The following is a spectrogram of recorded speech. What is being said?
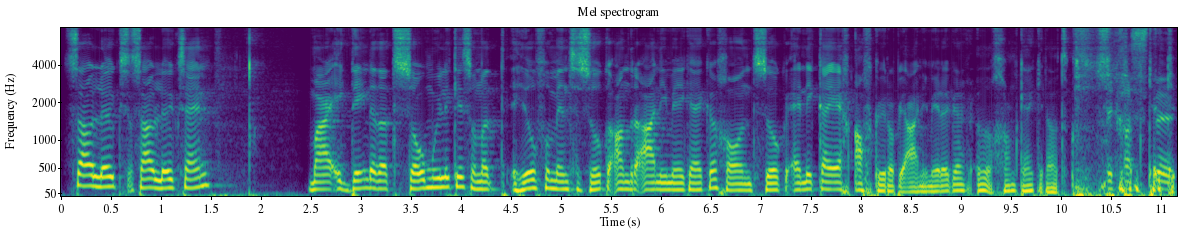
zou leuk, zou leuk zijn. Maar ik denk dat dat zo moeilijk is, omdat heel veel mensen zulke andere anime kijken. Gewoon zulke. En ik kan je echt afkeuren op je anime. Dan denk ik, oh, waarom kijk je dat? Ik ga stuk.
